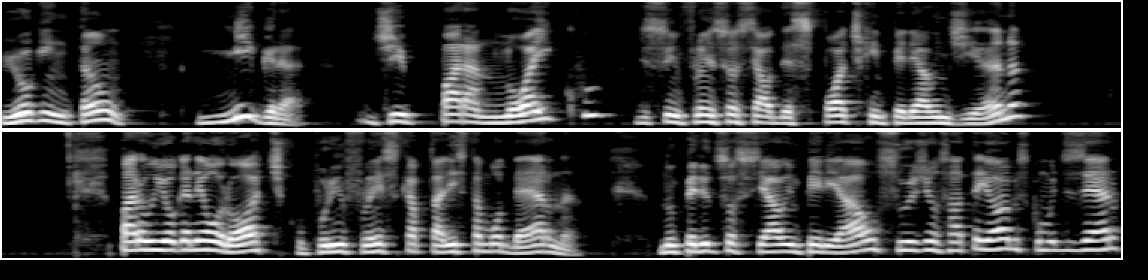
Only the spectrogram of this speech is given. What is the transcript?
O yoga, então, migra de paranoico de sua influência social despótica imperial indiana para um yoga neurótico por influência capitalista moderna. No período social imperial surgem os Hatha Yogas, como disseram,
